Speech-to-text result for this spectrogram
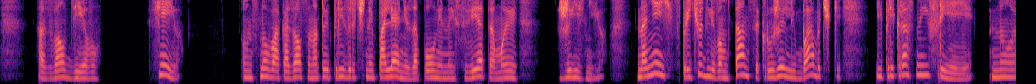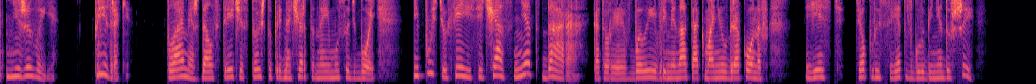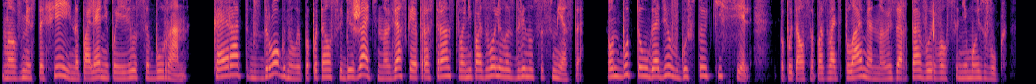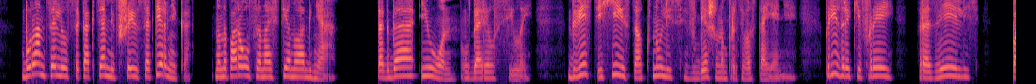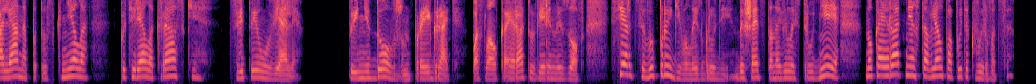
а звал деву, фею. Он снова оказался на той призрачной поляне, заполненной светом и жизнью. На ней в причудливом танце кружили бабочки и прекрасные фреи, но не живые. Призраки. Пламя ждал встречи с той, что предначертана ему судьбой. И пусть у феи сейчас нет дара, который в былые времена так манил драконов. Есть теплый свет в глубине души. Но вместо феи на поляне появился буран. Кайрат вздрогнул и попытался бежать, но вязкое пространство не позволило сдвинуться с места. Он будто угодил в густой кисель, попытался позвать пламя, но изо рта вырвался немой звук. Буран целился когтями в шею соперника, но напоролся на стену огня. Тогда и он ударил силой. Две стихии столкнулись в бешеном противостоянии. Призраки Фрей развеялись, поляна потускнела, потеряла краски, цветы увяли. «Ты не должен проиграть», — послал Кайрат уверенный зов. Сердце выпрыгивало из груди, дышать становилось труднее, но Кайрат не оставлял попыток вырваться.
